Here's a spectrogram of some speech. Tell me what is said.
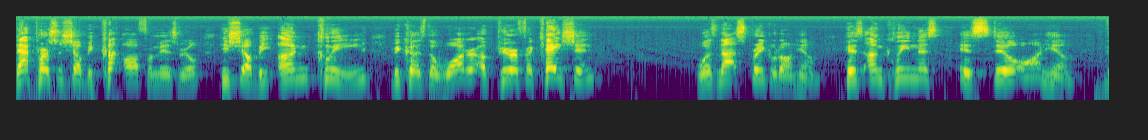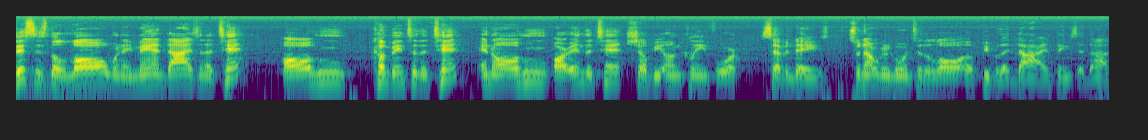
That person shall be cut off from Israel. He shall be unclean because the water of purification was not sprinkled on him. His uncleanness is still on him. This is the law when a man dies in a tent. All who come into the tent and all who are in the tent shall be unclean for seven days. So now we're going to go into the law of people that die and things that die,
